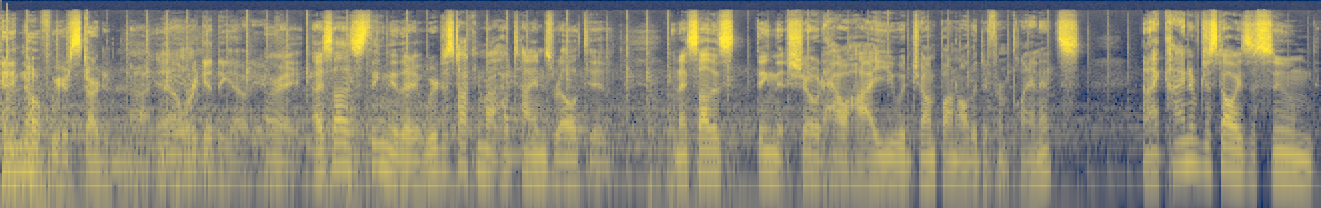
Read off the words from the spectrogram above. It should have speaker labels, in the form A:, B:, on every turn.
A: I didn't know if we were started or not.
B: No, we're good to go, dude.
A: All right. I saw this thing the other day. We were just talking about how time's relative, and I saw this thing that showed how high you would jump on all the different planets, and I kind of just always assumed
